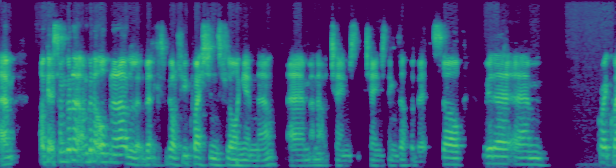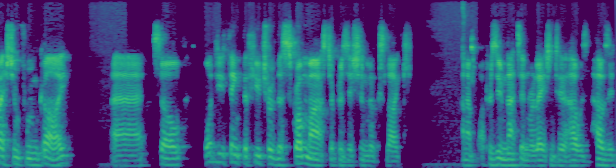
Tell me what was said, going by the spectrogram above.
um, okay, so I'm gonna I'm gonna open it out a little bit because we've got a few questions flowing in now, um, and that will change change things up a bit. So we had a um, great question from Guy. Uh, so, what do you think the future of the Scrum Master position looks like? And I, I presume that's in relation to how is how is it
